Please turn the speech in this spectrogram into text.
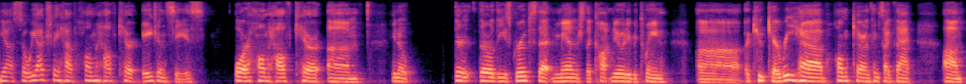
Yeah, so we actually have home healthcare agencies or home healthcare. um, you know, there, there are these groups that manage the continuity between uh, acute care rehab, home care, and things like that. Um,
